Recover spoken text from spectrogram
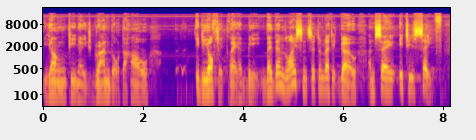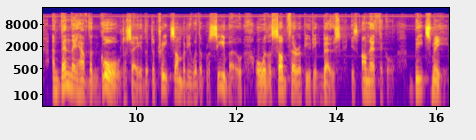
young teenage granddaughter how idiotic they had been. They then license it and let it go and say it is safe. And then they have the gall to say that to treat somebody with a placebo or with a subtherapeutic dose is unethical. Beats me.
